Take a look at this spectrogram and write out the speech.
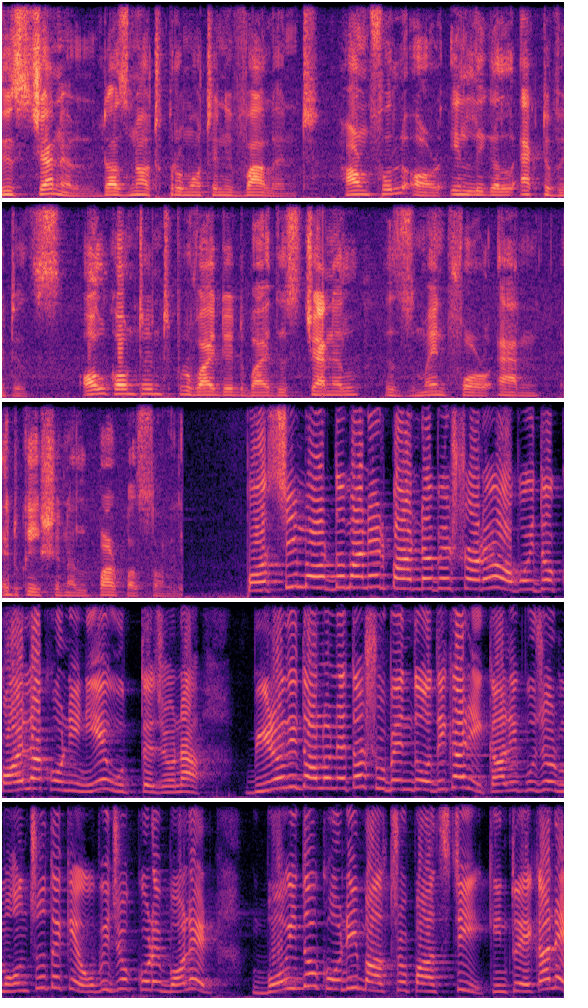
This channel does not promote any violent, harmful, or illegal activities. All content provided by this channel is meant for an educational purpose only. পশ্চিম বর্ধমানের পাণ্ডবেশ্বরে অবৈধ কয়লা খনি নিয়ে উত্তেজনা বিরোধী দলনেতা শুভেন্দু অধিকারী কালীপুজোর মঞ্চ থেকে অভিযোগ করে বলেন, বৈধ খনি মাত্র পাঁচটি, কিন্তু এখানে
